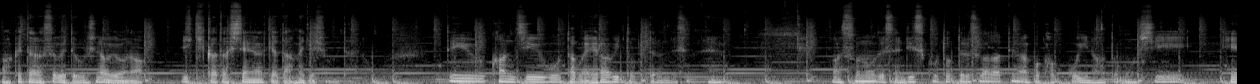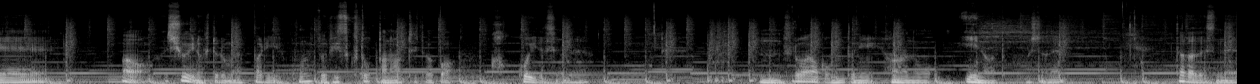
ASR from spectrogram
な。負けたら全てを失うような生き方してなきゃダメでしょみたいな。っていう感じを多分選び取ってるんですよね、まあ、そのですねリスクを取ってる姿っていうのはやっぱかっこいいなと思うし、え。ー、まあ周囲の人でもやっぱりこの人リスク取ったなって言うとやっぱかっこいいですよね。うんそれはなんか本当にあのいいなと思いましたね。ただですね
